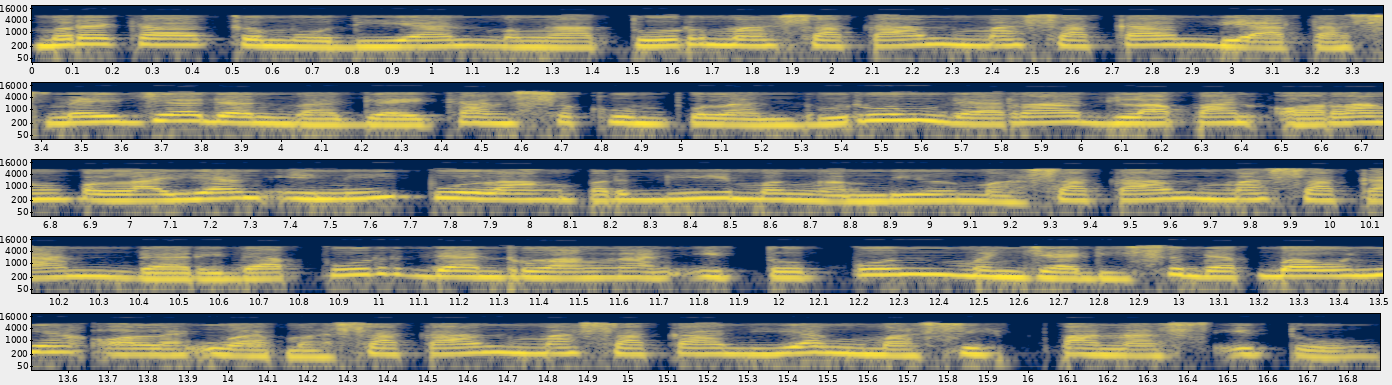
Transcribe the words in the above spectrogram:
Mereka kemudian mengatur masakan-masakan di atas meja dan bagaikan sekumpulan burung dara delapan orang pelayan ini pulang pergi mengambil masakan-masakan dari dapur dan ruangan itu pun menjadi sedap baunya oleh uap masakan-masakan yang masih panas itu.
